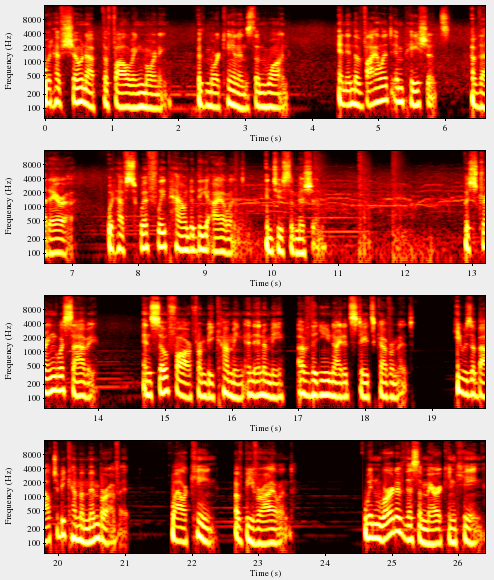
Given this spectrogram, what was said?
would have shown up the following morning with more cannons than one, and in the violent impatience of that era, would have swiftly pounded the island into submission. But Strang was savvy, and so far from becoming an enemy of the United States government, he was about to become a member of it, while king of Beaver Island. When word of this American king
